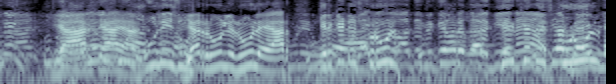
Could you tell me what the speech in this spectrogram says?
नहीं यार क्या यार? rule. यार रूल रूल है यार। Cricket is rule cricket is rule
